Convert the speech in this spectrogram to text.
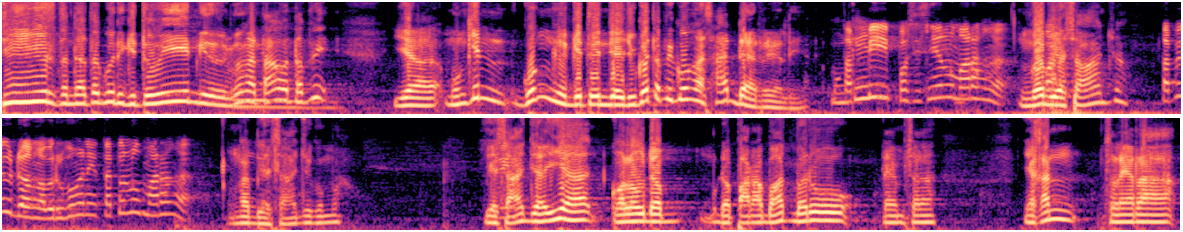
Jir, ternyata gue digituin gitu. Gue nggak tahu tapi ya mungkin gue ngegituin dia juga tapi gue nggak sadar kali. Mungkin Tapi posisinya lu marah nggak? Enggak Pas- biasa aja. Tapi udah nggak berhubungan nih. Tapi lu marah nggak? Enggak biasa aja gue mah. Biasa aja iya. Kalau udah udah parah banget baru kayak misalnya ya kan selera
